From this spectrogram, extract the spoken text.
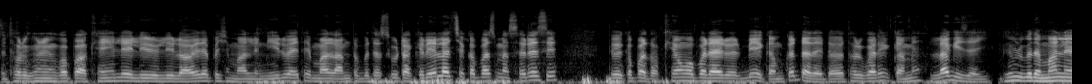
તો થોડું ઘણું કપા ખેઈ લે લીલો લીલો આવે છે પછી માલને નીરવાય થાય. માલ આમ તો બધા છૂટા કરેલા જ છે કપાસમાં સરે છે. તો એ કપાસ તો ખેવા આવ્યો બે કામ કરતા થાય તો થોડીક વાર કામે લાગી જાય. ફેમિલી બધા માલને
